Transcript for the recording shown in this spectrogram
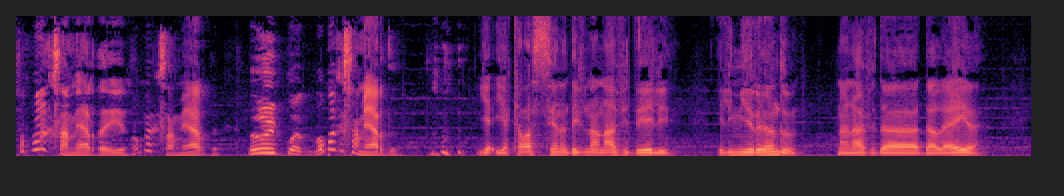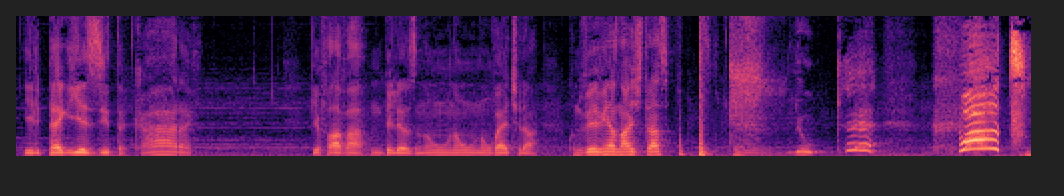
vamos com essa merda aí, vamos com essa merda. Ai, pô, vamos com essa merda. E, e aquela cena dele na nave dele, ele mirando na nave da, da Leia, e ele pega e hesita. Cara. E eu falava, ah, beleza, não, não, não vai atirar. Quando veio, vem as naves de trás. E eu, quê? What?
